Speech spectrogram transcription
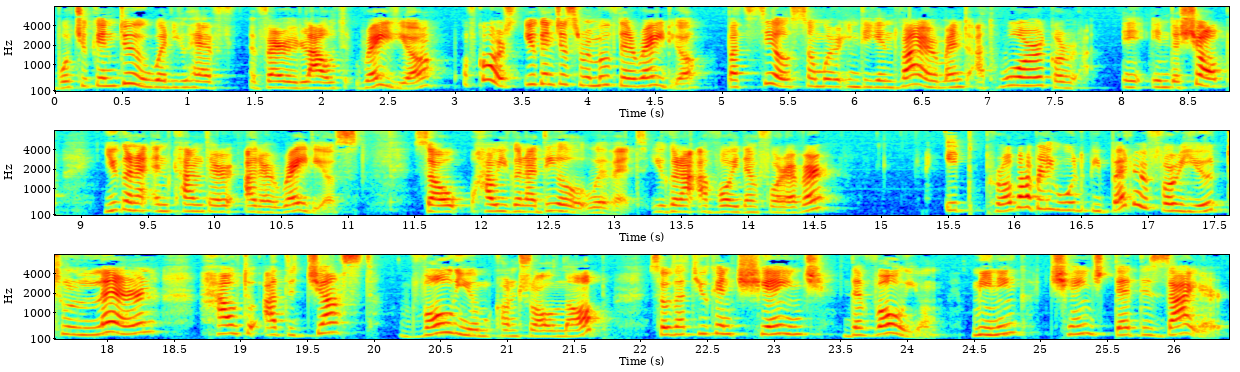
what you can do when you have a very loud radio, of course, you can just remove the radio, but still, somewhere in the environment, at work or in the shop, you're gonna encounter other radios. So, how you gonna deal with it? You're gonna avoid them forever? It probably would be better for you to learn how to adjust volume control knob so that you can change the volume, meaning change the desire.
